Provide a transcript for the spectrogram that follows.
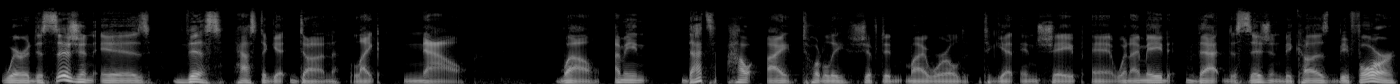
where a decision is, this has to get done like now. Wow. I mean, that's how I totally shifted my world to get in shape. And when I made that decision, because before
